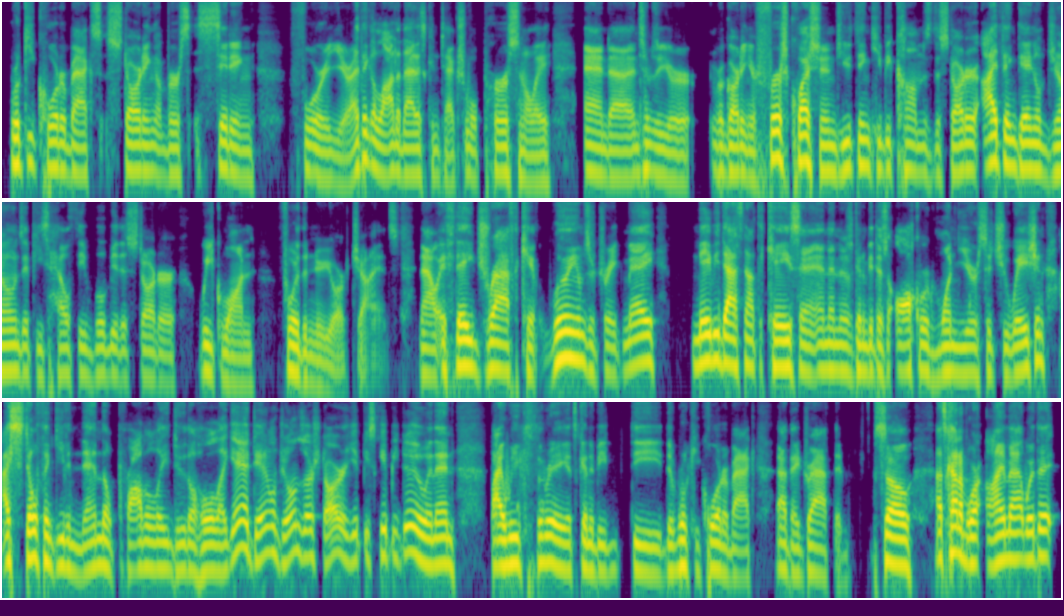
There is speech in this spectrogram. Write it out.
rookie quarterbacks starting versus sitting for a year? I think a lot of that is contextual personally. And uh, in terms of your regarding your first question, do you think he becomes the starter? I think Daniel Jones, if he's healthy, will be the starter week one for the New York Giants. Now, if they draft Caleb Williams or Drake Maye, maybe that's not the case and, then there's going to be this awkward one year situation. I still think even then they'll probably do the whole like yeah daniel jones our starter yippee skippy do and then by week three it's going to be the the rookie quarterback that they drafted. So that's kind of where i'm at with it.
